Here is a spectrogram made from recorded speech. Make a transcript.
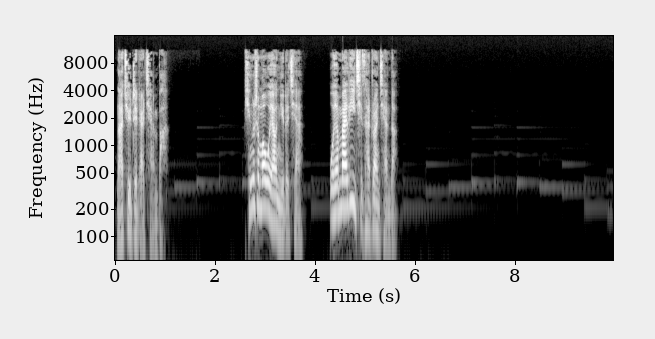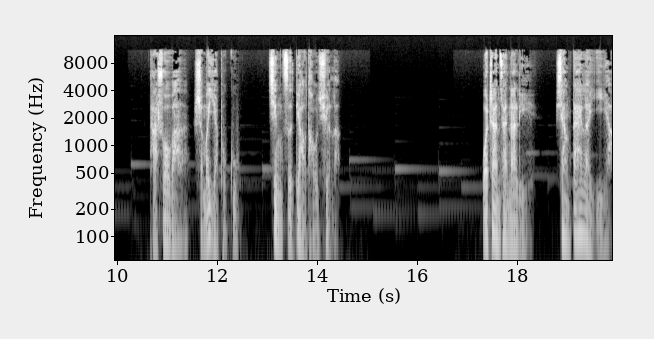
拿去这点钱吧。凭什么我要你的钱？我要卖力气才赚钱的。”他说完，什么也不顾，径自掉头去了。我站在那里，像呆了一样。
